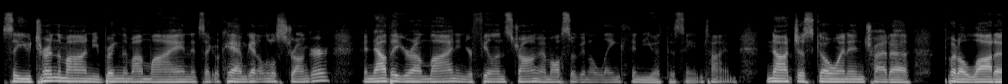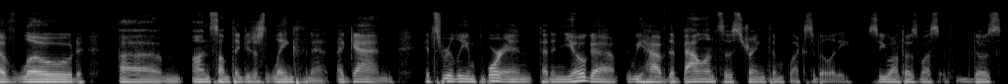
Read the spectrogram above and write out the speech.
So you turn them on, you bring them online. It's like, okay, I'm getting a little stronger. And now that you're online and you're feeling strong, I'm also going to lengthen you at the same time, not just go in and try to put a lot of load um, on something to just lengthen it. Again, it's really important that in yoga, we have the balance of strength and flexibility. So you want those mus- those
